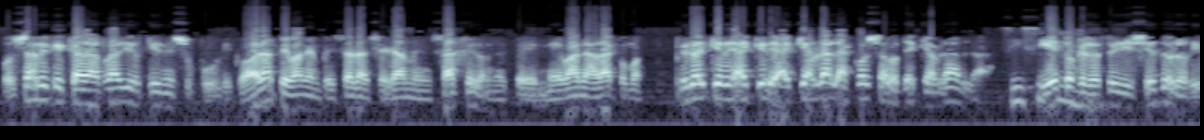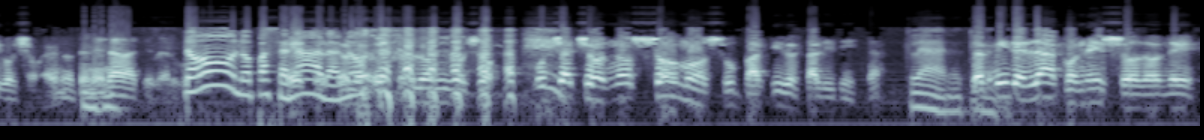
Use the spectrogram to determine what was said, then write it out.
vos sabes que cada radio tiene su público. Ahora te van a empezar a llegar mensajes donde te, me van a dar como pero hay que hay que hay que hablar las cosas donde hay que hablarlas. Y esto que lo estoy diciendo lo digo yo ¿eh? no tiene nada que ver no no pasa nada no esto lo digo yo. Muchachos no somos un partido estalinista. Claro, claro. termínenla con eso donde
